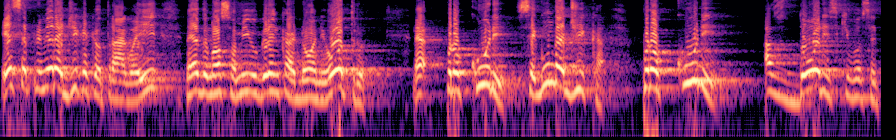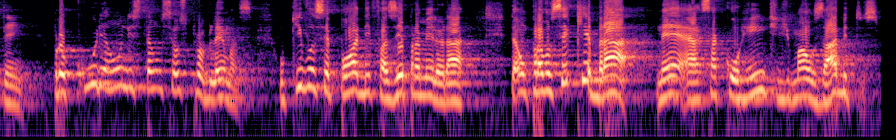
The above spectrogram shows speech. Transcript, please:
Essa é a primeira dica que eu trago aí, né, do nosso amigo Gran Cardone. Outro, né, procure, segunda dica, procure as dores que você tem. Procure onde estão os seus problemas, o que você pode fazer para melhorar. Então, para você quebrar né, essa corrente de maus hábitos,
